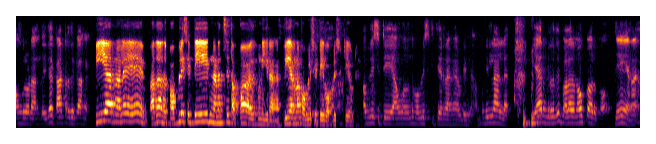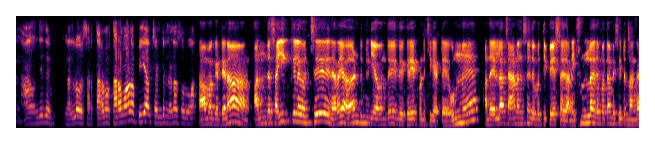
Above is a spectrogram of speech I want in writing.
அவங்களோட அந்த இதை காட்டுறதுக்காக. பிஆர்னாலே அதான் அந்த பப்ளிசிட்டின்னு நினைச்சு தப்பா இது பண்ணிக்கிறாங்க. பிஆர்னா பப்ளிசிட்டி. பப்ளிசிட்டி அப்படின்னு. பப்ளிசிட்டி அவங்க வந்து பப்ளிசிட்டி தேடுறாங்க அப்படின்னு. அப்படிலாம் இல்ல. பிஆர்ங்கிறது பல நோக்கம் இருக்கும். நான் வந்து இது நல்ல ஒரு சர- தரமா தரமான பிஆர் சென்டர் வேணா சொல்லலாம். ஆமா கேட்டேன்னா அந்த சைக்கிளை வச்சு நிறைய ஏர்ன்டு மீடியா வந்து இது கிரியேட் பண்ணிச்சு கேட்டு ஒண்ணு அந்த எல்லா சேனல்ஸும் இதை பத்தி பேசுறது அன்னைக்கு ஃபுல்லா இதை பத்தி தான் பேசிட்டு இருந்தாங்க.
